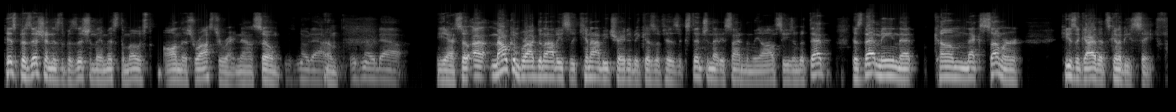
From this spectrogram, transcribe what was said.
his position is the position they miss the most on this roster right now. So, There's no doubt. Um, There's no doubt. Yeah. So, uh, Malcolm Brogdon obviously cannot be traded because of his extension that he signed in the offseason. But that does that mean that come next summer, he's a guy that's going to be safe?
